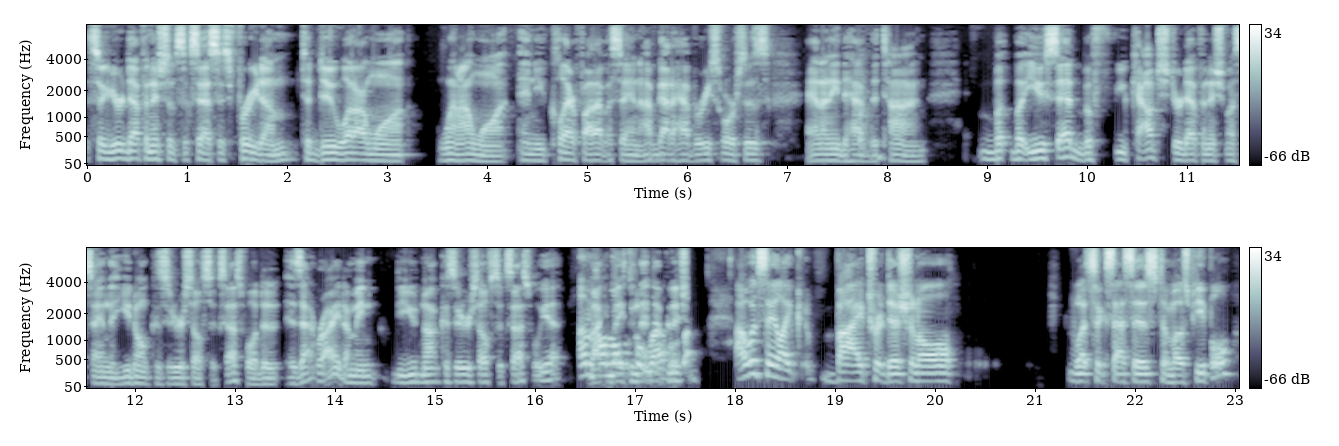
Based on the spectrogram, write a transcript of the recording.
so your definition of success is freedom to do what I want when I want, and you clarify that by saying I've got to have resources and I need to have the time. But but you said bef- you couched your definition by saying that you don't consider yourself successful. Did, is that right? I mean, do you not consider yourself successful yet? Um, Like, based on that levels, definition? I would say, like by traditional, what success is to most people,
